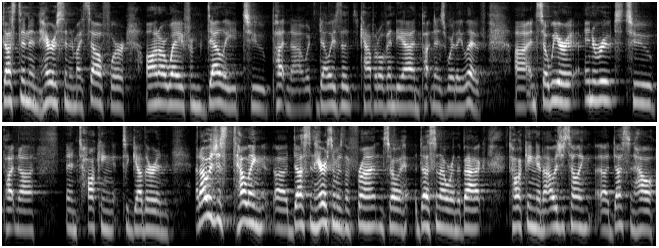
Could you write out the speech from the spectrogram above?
Dustin and Harrison and myself were on our way from Delhi to Patna, which Delhi is the capital of India, and Patna is where they live. Uh, and so we are en route to Patna and talking together. And and I was just telling uh, Dustin, Harrison was in the front, and so Dustin and I were in the back talking, and I was just telling uh, Dustin how,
